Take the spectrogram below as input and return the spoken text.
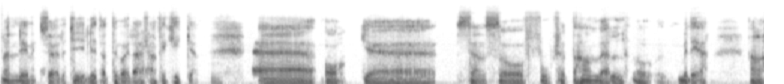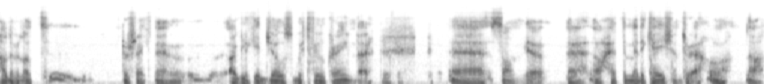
Men det minns jag väldigt tydligt att det var ju därför han fick kicken. Eh, och eh, sen så fortsatte han väl med det. Han hade väl något eh, projekt med Ugly Kid Joe's Whitfield Crane där. Eh, som ju eh, ja, hette Medication tror jag. Och, ja,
